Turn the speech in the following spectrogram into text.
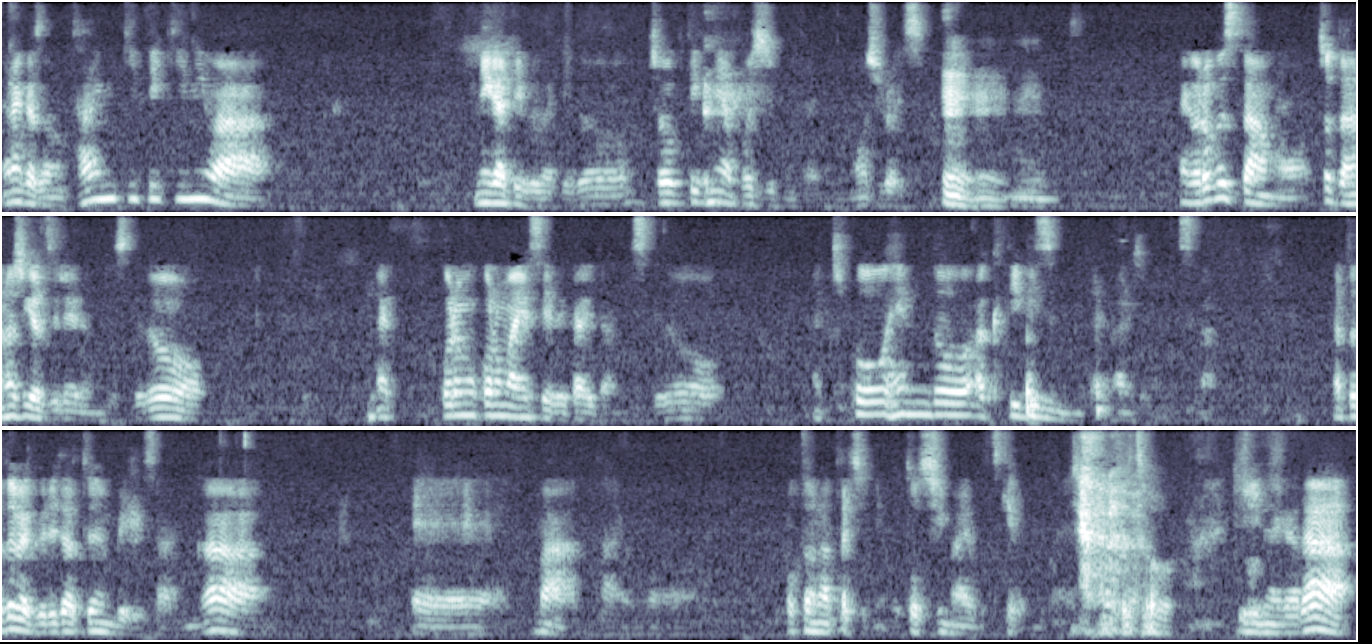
なんかその短期的にはネガティブだけど、長期的にはポジティブみたいな面白いですよね。うんうんうんなんかロブスターもちょっと話がずれるんですけど、これもこの前エッセイで書いたんですけど、気候変動アクティビズムみたいなのあるじゃないですか。例えばグレタ・トゥンベリさんが、えー、まあ、あの、大人たちに落とし前をつけるみたいなことを 言いながら、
